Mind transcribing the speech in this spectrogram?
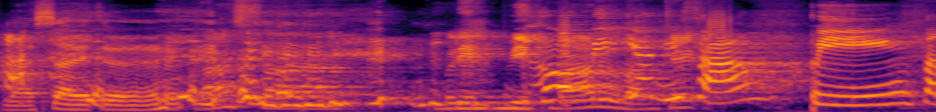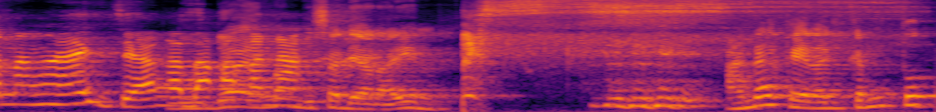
Biasa itu. Rasa. Beli mic lo baru, miknya di bangke. samping tenang aja nggak bakal Udah, kena emang bisa diarahin. Anda kayak lagi kentut.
